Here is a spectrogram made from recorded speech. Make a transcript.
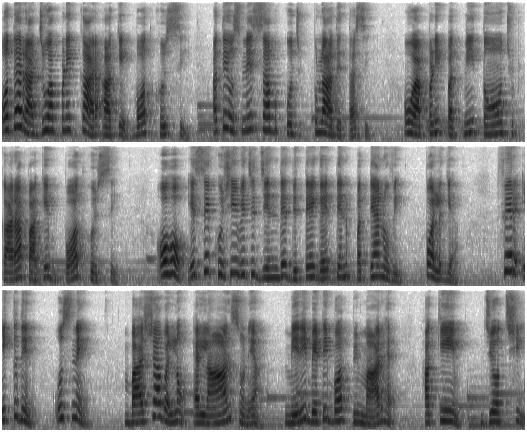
ਉਹਦਾ ਰਾਜੂ ਆਪਣੇ ਘਰ ਆ ਕੇ ਬਹੁਤ ਖੁਸ਼ ਸੀ ਅਤੇ ਉਸਨੇ ਸਭ ਕੁਝ ਭੁਲਾ ਦਿੱਤਾ ਸੀ। ਉਹ ਆਪਣੀ ਪਤਨੀ ਤੋਂ ਛੁਟਕਾਰਾ ਪਾ ਕੇ ਬਹੁਤ ਖੁਸ਼ ਸੀ। ਉਹ ਇਸੇ ਖੁਸ਼ੀ ਵਿੱਚ ਜਿੰਨ ਦੇ ਦਿੱਤੇ ਗਏ ਤਿੰਨ ਪੱਤਿਆਂ ਨੂੰ ਵੀ ਭੁੱਲ ਗਿਆ। ਫਿਰ ਇੱਕ ਦਿਨ ਉਸਨੇ ਬਾਦਸ਼ਾਹ ਵੱਲੋਂ ਐਲਾਨ ਸੁਣਿਆ ਮੇਰੀ ਬੇਟੀ ਬਹੁਤ ਬਿਮਾਰ ਹੈ। ਹਕੀਮ, ਜੋਤਸ਼ੀ,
